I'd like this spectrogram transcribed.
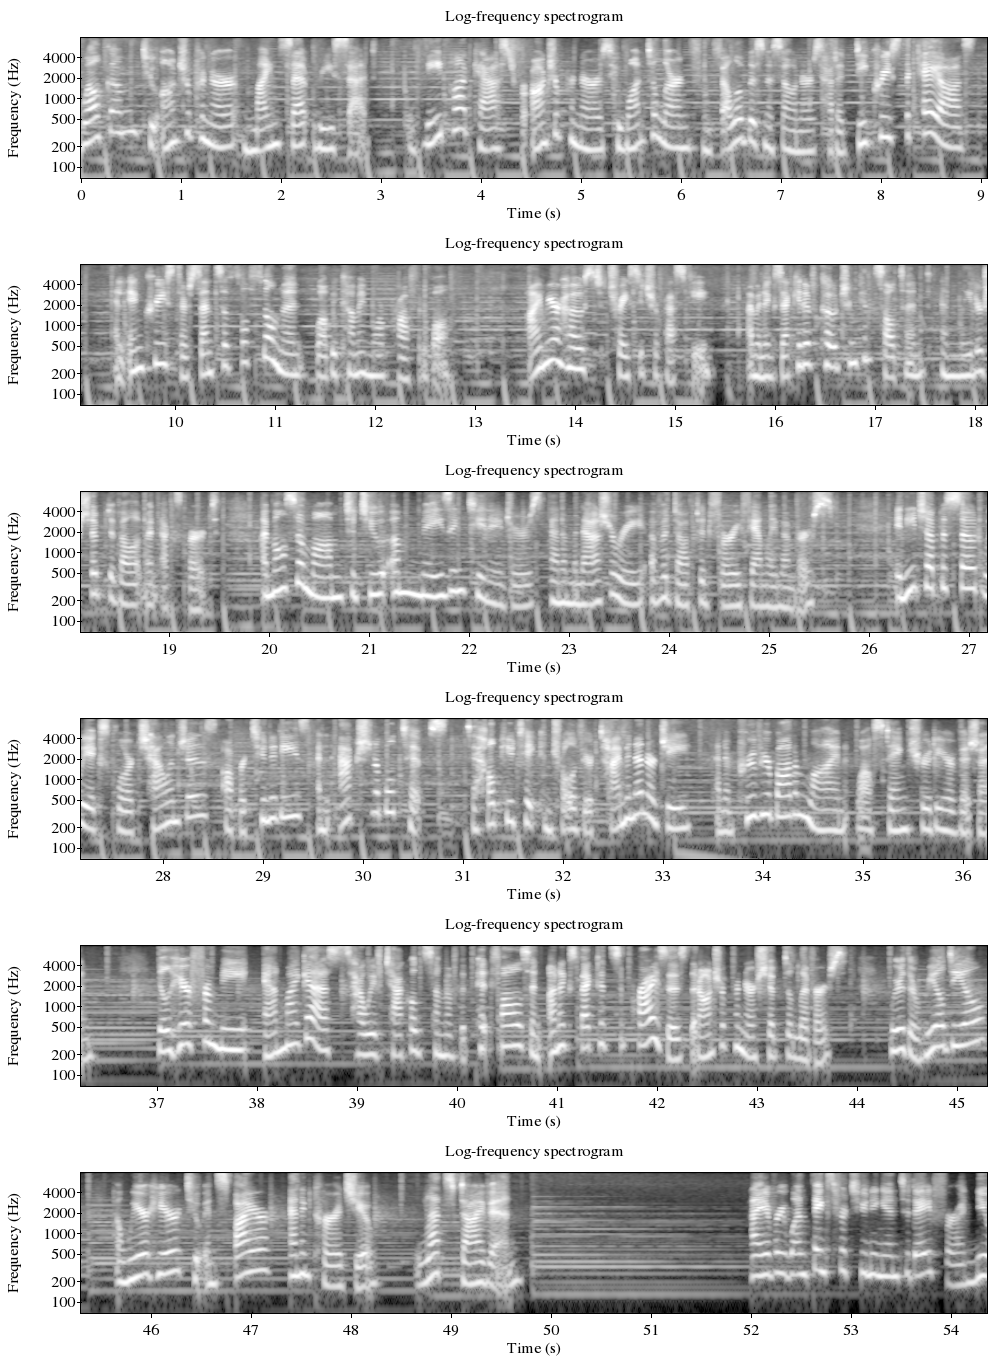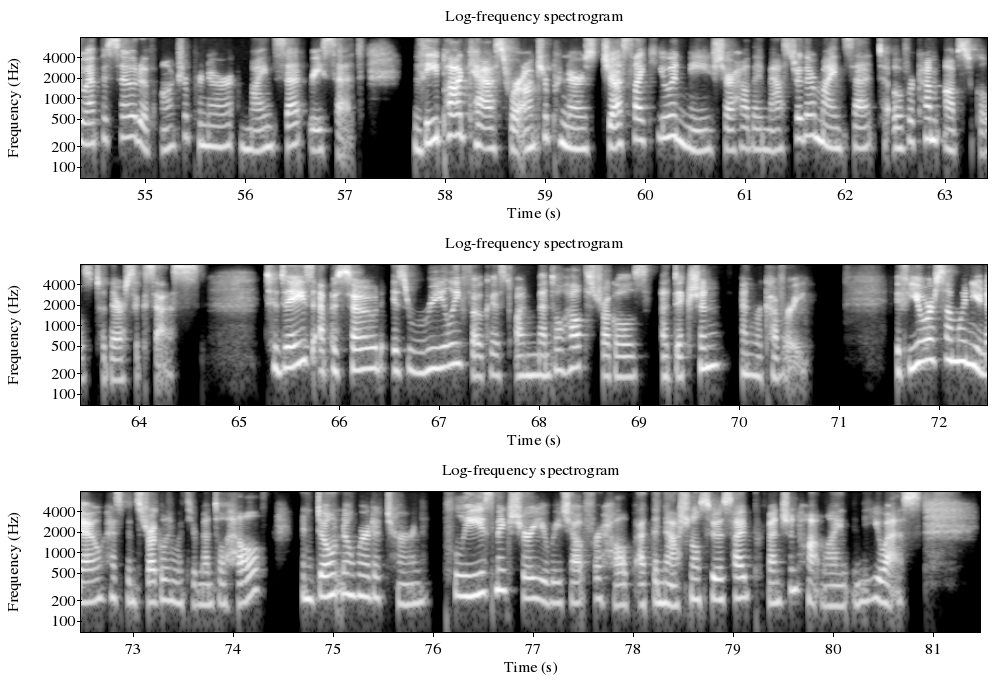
Welcome to Entrepreneur Mindset Reset, the podcast for entrepreneurs who want to learn from fellow business owners how to decrease the chaos and increase their sense of fulfillment while becoming more profitable. I'm your host, Tracy Trapesky. I'm an executive coach and consultant and leadership development expert. I'm also mom to two amazing teenagers and a menagerie of adopted furry family members. In each episode, we explore challenges, opportunities, and actionable tips to help you take control of your time and energy and improve your bottom line while staying true to your vision. You'll hear from me and my guests how we've tackled some of the pitfalls and unexpected surprises that entrepreneurship delivers. We're the real deal, and we're here to inspire and encourage you. Let's dive in. Hi, everyone. Thanks for tuning in today for a new episode of Entrepreneur Mindset Reset, the podcast where entrepreneurs just like you and me share how they master their mindset to overcome obstacles to their success. Today's episode is really focused on mental health struggles, addiction, and recovery. If you or someone you know has been struggling with your mental health and don't know where to turn, please make sure you reach out for help at the National Suicide Prevention Hotline in the US.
